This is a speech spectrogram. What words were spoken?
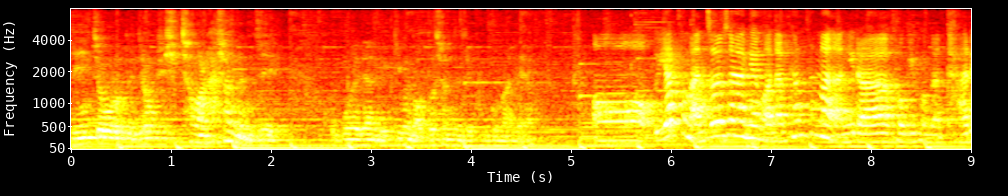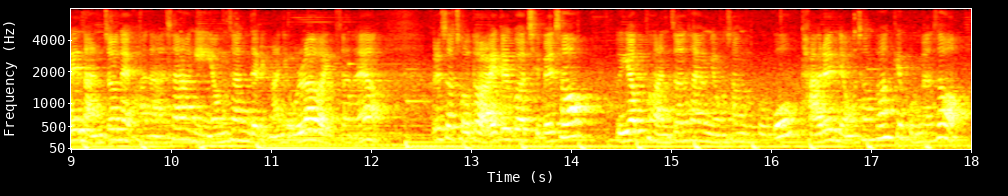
개인적으로도 이제 혹시 시청을 하셨는지 그거에 대한 느낌은 어떠셨는지 궁금하네요. 어, 의약품 안전 사용에 관한 편뿐만 아니라 거기 보면 다른 안전에 관한 사항이 영상들이 많이 올라와 있잖아요. 그래서 저도 아이들과 집에서 의약품 안전 사용 영상도 보고 다른 영상도 함께 보면서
